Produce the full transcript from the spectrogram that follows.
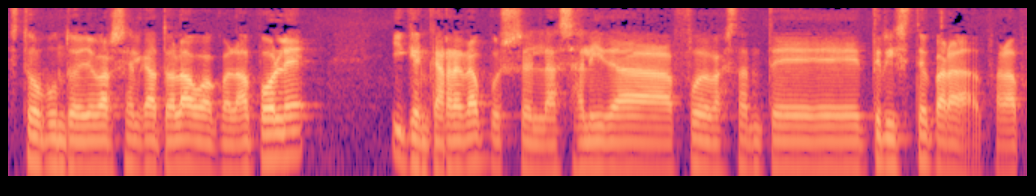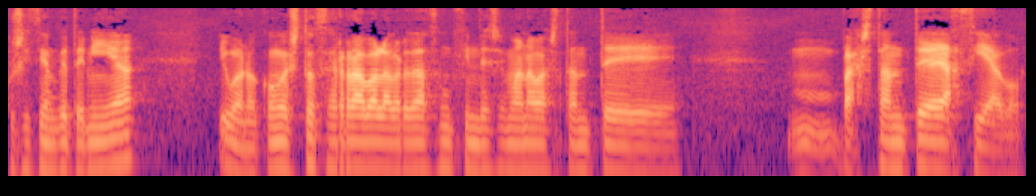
estuvo a punto de llevarse el gato al agua con la pole y que en carrera pues la salida fue bastante triste para, para la posición que tenía. Y bueno, con esto cerraba la verdad un fin de semana bastante bastante aciago.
